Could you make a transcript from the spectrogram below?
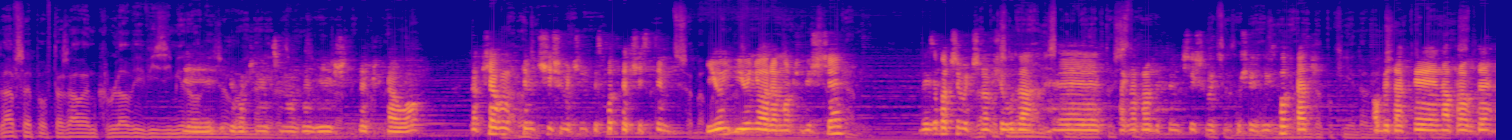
Zawsze powtarzałem królowi Wizimirowi, y, że wojna zobaczymy, nie co nas rozwiązuje będzie jeszcze czekało. Chciałbym w tym dzisiejszym odcinku spotkać się z tym Trzeba ju, juniorem oczywiście. No i zobaczymy, czy nam się uda e, tak naprawdę w tym dzisiejszym odcinku się z nim spotkać. Oby tak e, naprawdę,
